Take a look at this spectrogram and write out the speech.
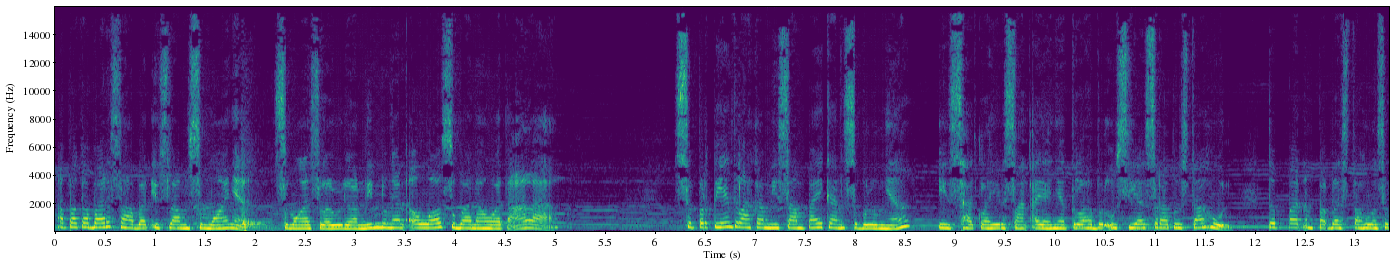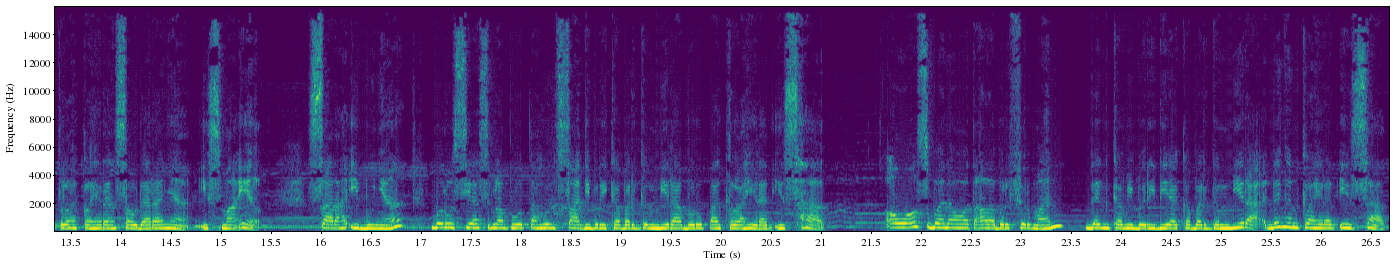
Apa kabar sahabat Islam semuanya? Semoga selalu dalam lindungan Allah subhanahu wa ta'ala. Seperti yang telah kami sampaikan sebelumnya Ishak lahir saat ayahnya telah berusia 100 tahun Tepat 14 tahun setelah kelahiran saudaranya Ismail. Sarah ibunya berusia 90 tahun saat diberi kabar gembira berupa kelahiran Ishak Allah Subhanahu wa taala berfirman, "Dan kami beri dia kabar gembira dengan kelahiran Ishak,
